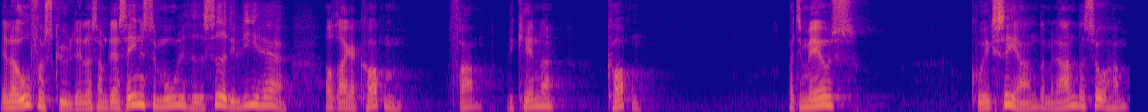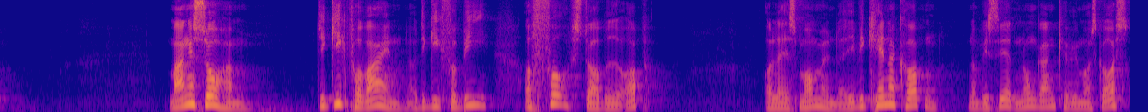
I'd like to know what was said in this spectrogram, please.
eller uforskyldt, eller som deres eneste mulighed, sidder de lige her og rækker koppen frem. Vi kender koppen. Bartimaeus kunne ikke se andre, men andre så ham. Mange så ham. De gik på vejen, og de gik forbi, og få stoppet op og lade småmønter i. Vi kender koppen, når vi ser den. Nogle gange kan vi måske også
